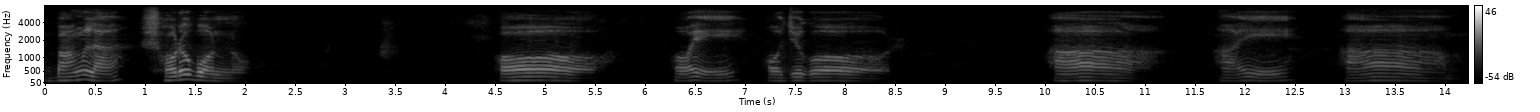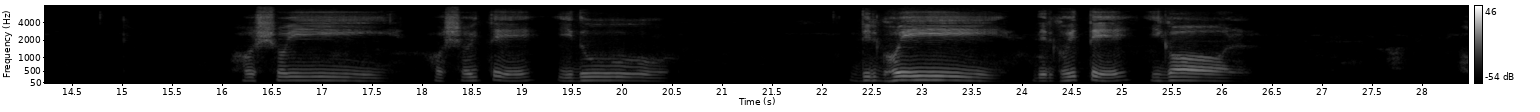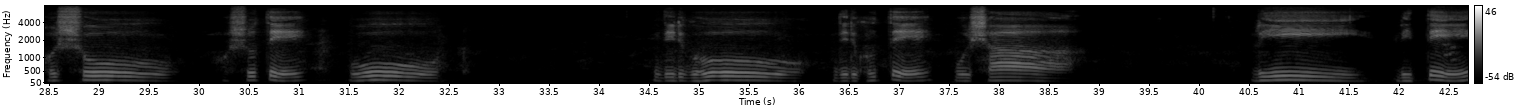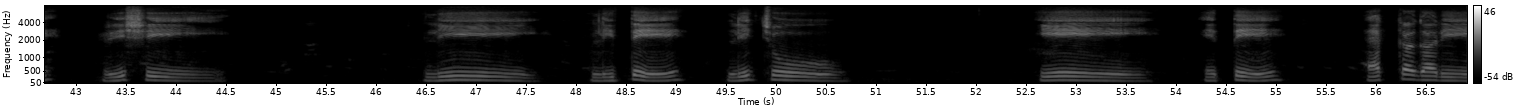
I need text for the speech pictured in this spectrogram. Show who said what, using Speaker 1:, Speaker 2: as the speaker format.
Speaker 1: বাংলা স্বরবর্ণ। অ, অয়ে অজগর। আ, আয়ে আম। হসই হসইতে ইঁদুর। দীর্ঘই, দীর্ঘইতে ঈগল। হস্যু হস্যুতে উট দীর্ঘ, দীর্ঘতে উষা রি, রিতে ঋষি, লি, লিতে লিচু, এ, এতে এক্কা গাড়ি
